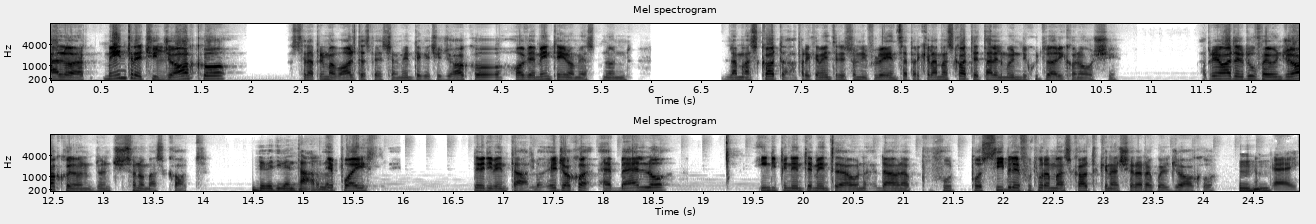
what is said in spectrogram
allora, mentre ci Mm. gioco, se è la prima volta specialmente che ci gioco, ovviamente io non mi as- non- la mascotte ha praticamente nessuna influenza, perché la mascotte è tale nel momento in cui tu la riconosci. La prima volta che tu fai un gioco non, non ci sono mascotte. Deve diventarlo. e poi deve diventarlo. E il gioco è bello indipendentemente da, un- da una fu- possibile futura mascotte che nascerà da quel gioco. Mhm. Ok.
